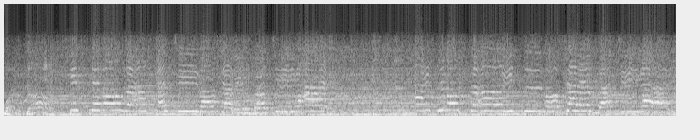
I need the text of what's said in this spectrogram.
つでも私をしゃれ間違い。あ。いつもと、いつもチャレンバチライ。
